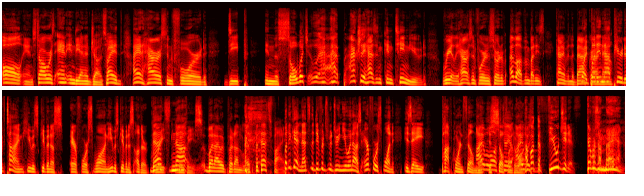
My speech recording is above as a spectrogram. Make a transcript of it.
all in Star Wars and Indiana Jones. So I had I had Harrison Ford deep in the soul, which uh, actually hasn't continued. Really, Harrison Ford is sort of I love him, but he's kind of in the background. right, but in now. that period of time, he was giving us Air Force One. He was giving us other that's great not movies. what I would put on the list, but that's fine. But again, that's the difference between you and us. Air Force One is a popcorn film that I will also so tell fun you, to I watch. How about the fugitive? There was a man.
